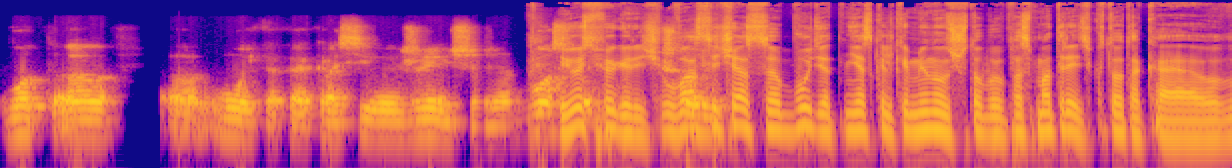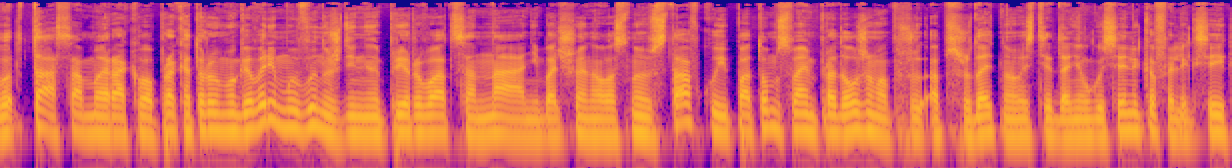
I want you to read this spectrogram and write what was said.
Вот э, Ой, какая красивая женщина. Господи, Иосиф Игоревич, у вас сейчас будет несколько минут, чтобы посмотреть, кто такая та самая Ракова, про которую мы говорим. Мы вынуждены прерваться на небольшую новостную вставку, и потом с вами продолжим обсуждать новости. Данил Гусельников, Алексей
